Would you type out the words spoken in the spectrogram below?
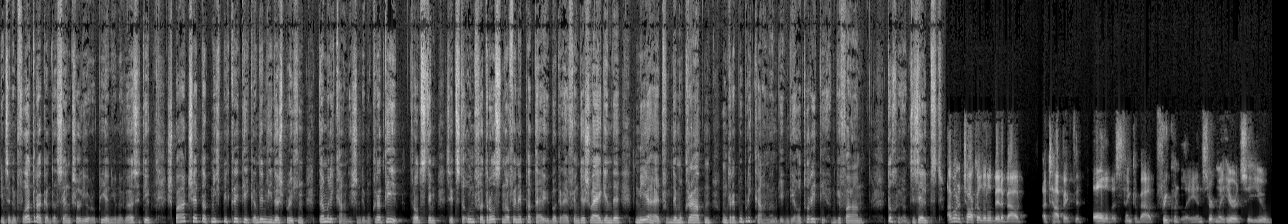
In seinem Vortrag an der Central European University spart Shattuck nicht mit Kritik an den Widersprüchen der amerikanischen Demokratie. Trotzdem setzt er unverdrossen auf eine parteiübergreifende, schweigende Mehrheit von Demokraten und Republikanern gegen die autoritären Gefahren. Doch hören Sie selbst. I want to talk a little bit about a topic that all of us think about frequently, and certainly here at CEU,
